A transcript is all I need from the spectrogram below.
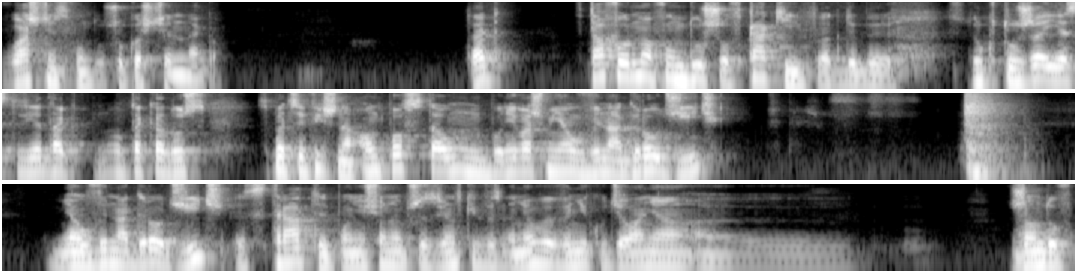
właśnie z funduszu kościelnego. Tak? Ta forma funduszu w takiej jak gdyby strukturze jest jednak no, taka dość specyficzna. On powstał, ponieważ miał wynagrodzić miał wynagrodzić straty poniesione przez związki wyznaniowe w wyniku działania e, rządów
